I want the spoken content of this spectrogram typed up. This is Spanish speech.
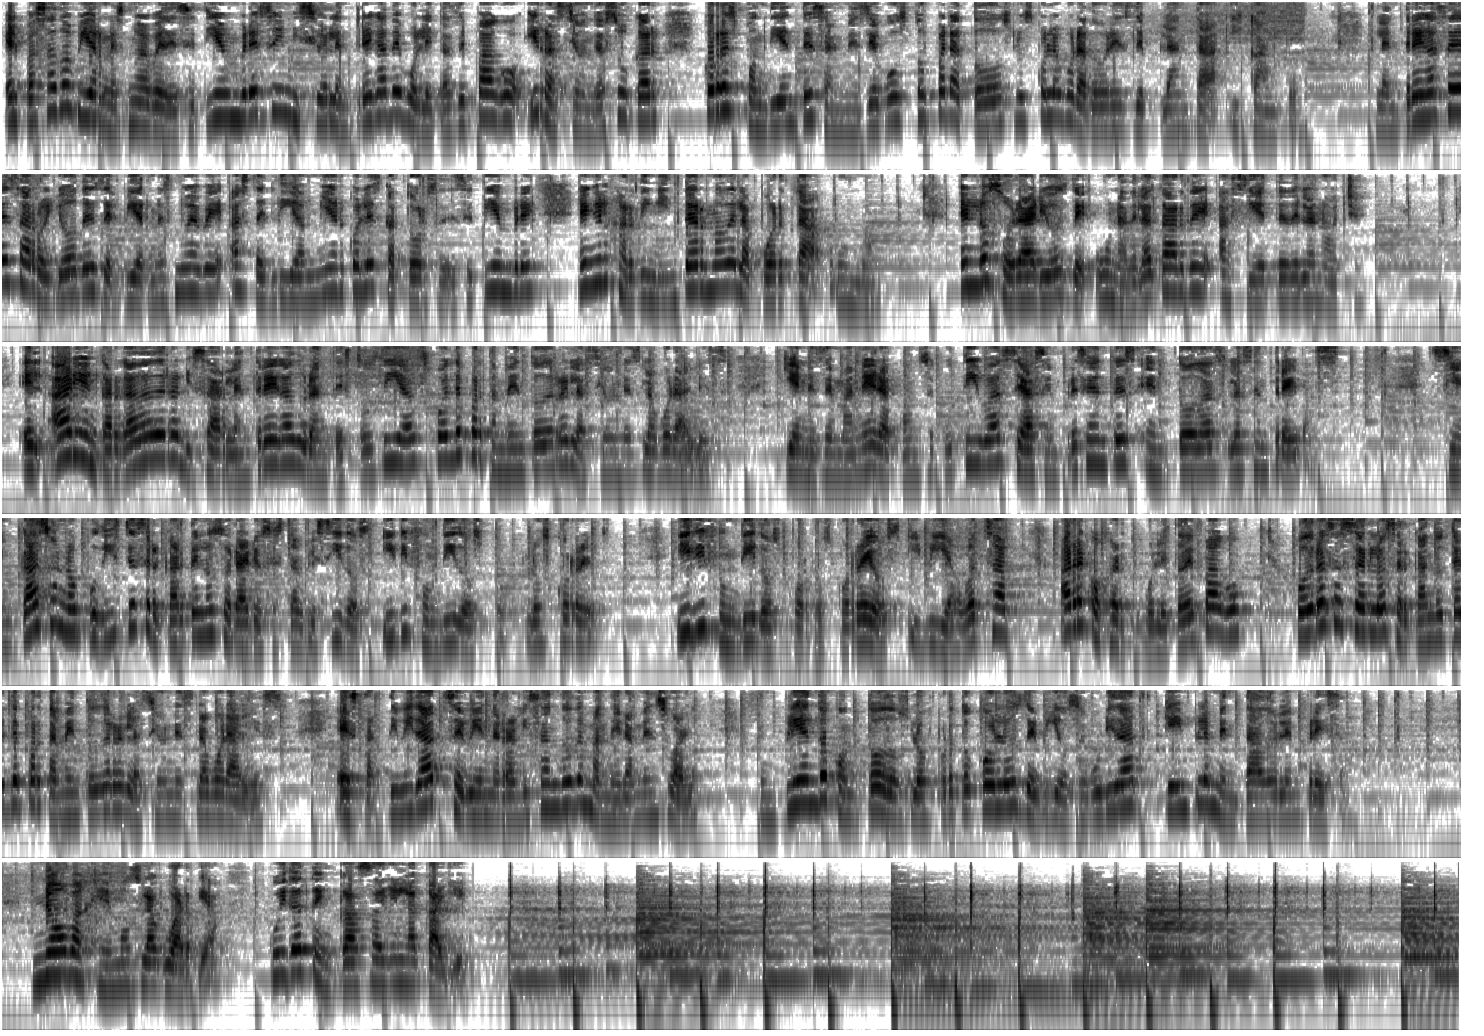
El pasado viernes 9 de septiembre se inició la entrega de boletas de pago y ración de azúcar correspondientes al mes de agosto para todos los colaboradores de planta y campo. La entrega se desarrolló desde el viernes 9 hasta el día miércoles 14 de septiembre en el jardín interno de la Puerta 1, en los horarios de 1 de la tarde a 7 de la noche. El área encargada de realizar la entrega durante estos días fue el Departamento de Relaciones Laborales, quienes de manera consecutiva se hacen presentes en todas las entregas. Si en caso no pudiste acercarte en los horarios establecidos y difundidos por los correos, y difundidos por los correos y vía WhatsApp a recoger tu boleta de pago, podrás hacerlo acercándote al Departamento de Relaciones Laborales esta actividad se viene realizando de manera mensual, cumpliendo con todos los protocolos de bioseguridad que ha implementado la empresa. No bajemos la guardia, cuídate en casa y en la calle.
